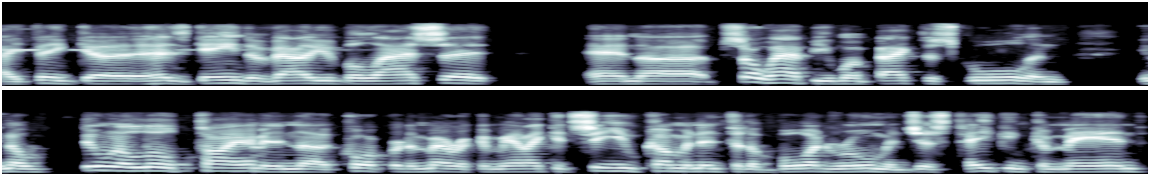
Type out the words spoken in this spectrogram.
I think, uh, has gained a valuable asset, and uh, so happy you went back to school and you know doing a little time in uh, corporate America, man. I could see you coming into the boardroom and just taking command.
